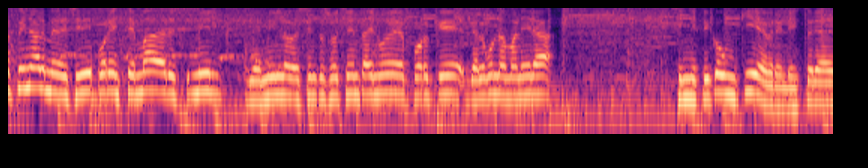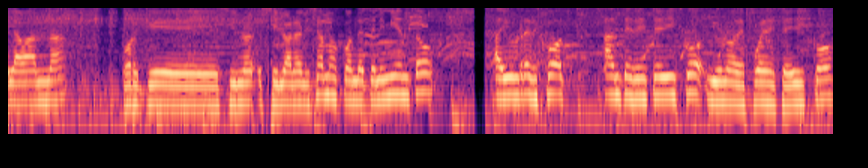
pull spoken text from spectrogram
al final me decidí por este Mother's Milk de 1989 porque de alguna manera significó un quiebre en la historia de la banda. Porque si, si lo analizamos con detenimiento, hay un Red Hot antes de este disco y uno después de este disco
